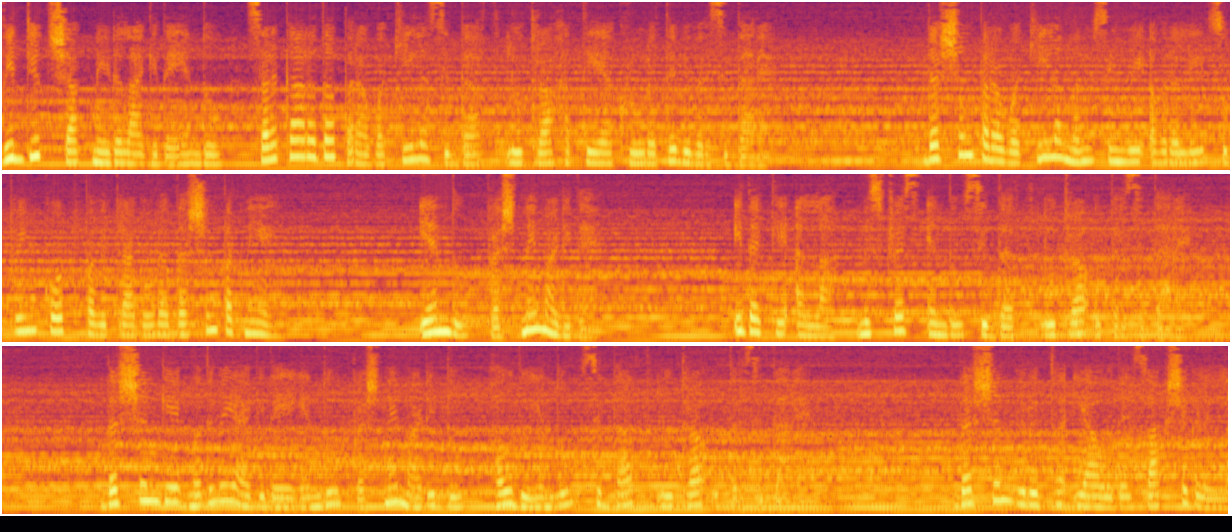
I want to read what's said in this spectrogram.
ವಿದ್ಯುತ್ ಶಾಕ್ ನೀಡಲಾಗಿದೆ ಎಂದು ಸರ್ಕಾರದ ಪರ ವಕೀಲ ಸಿದ್ಧಾರ್ಥ್ ಲೂತ್ರಾ ಹತ್ಯೆಯ ಕ್ರೂರತೆ ವಿವರಿಸಿದ್ದಾರೆ. ದರ್ಶನ್ ಪರ ವಕೀಲ ಮನು ಸಿಂಘ್ವಿ ಅವರಲ್ಲಿ ಸುಪ್ರೀಂ ಕೋರ್ಟ್ ಪವಿತ್ರಾಗೌಡ ದರ್ಶನ್ ಪತ್ನಿಯೇ ಎಂದು ಪ್ರಶ್ನೆ ಮಾಡಿದೆ. ಇದಕ್ಕೆ ಅಲ್ಲ, ಮಿಸ್ಟ್ರೆಸ್ ಎಂದು ಸಿದ್ಧಾರ್ಥ್ ಲೂತ್ರಾ ಉತ್ತರಿಸಿದ್ದಾರೆ. ದರ್ಶನ್ಗೆ ಮದುವೆಯಾಗಿದೆ ಎಂದು ಪ್ರಶ್ನೆ ಮಾಡಿದ್ದು ಹೌದು ಎಂದು ಸಿದ್ಧಾರ್ಥ್ ಲೂತ್ರಾ ಉತ್ತರಿಸಿದ್ದಾರೆ. ದರ್ಶನ್ ವಿರುದ್ಧ ಯಾವುದೇ ಸಾಕ್ಷ್ಯಗಳಿಲ್ಲ.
